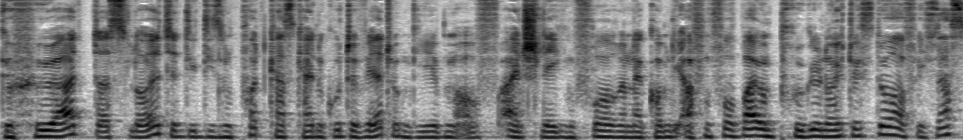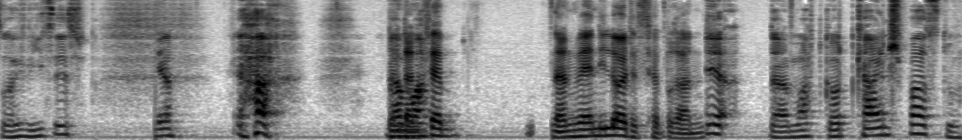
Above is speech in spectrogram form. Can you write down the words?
gehört, dass Leute, die diesem Podcast keine gute Wertung geben auf einschlägigen Foren, dann kommen die Affen vorbei und prügeln euch durchs Dorf. Ich sag's euch, wie es ist. Ja. Ja. Da dann, macht, dann werden die Leute verbrannt. ja, da macht Gott keinen Spaß, du.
